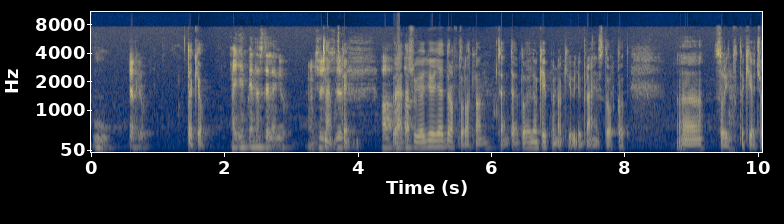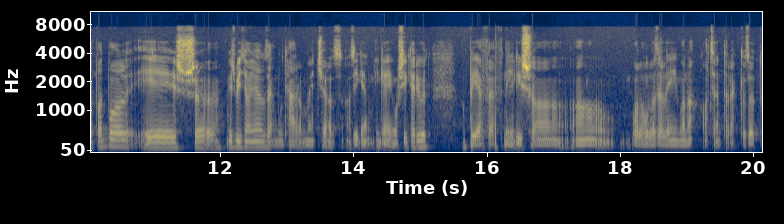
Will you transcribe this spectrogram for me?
Ú, uh, tök jó. Tök jó. Egyébként ez tényleg jó. Úgyhogy, nem, most a, a, ráadásul hogy egy draftolatlan center tulajdonképpen, aki ugye Brian Storkot uh, szorította ki a csapatból, és, uh, és bizony az elmúlt három meccse az, az igen, igen jó sikerült. A PFF-nél is a, a, valahol az elején van a, a centerek között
